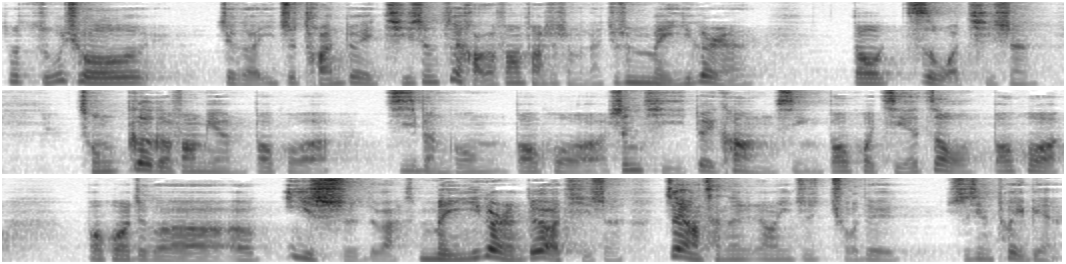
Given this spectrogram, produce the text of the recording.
说足球这个一支团队提升最好的方法是什么呢？就是每一个人都自我提升，从各个方面，包括基本功，包括身体对抗性，包括节奏，包括。包括这个呃意识，对吧？每一个人都要提升，这样才能让一支球队实现蜕变，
